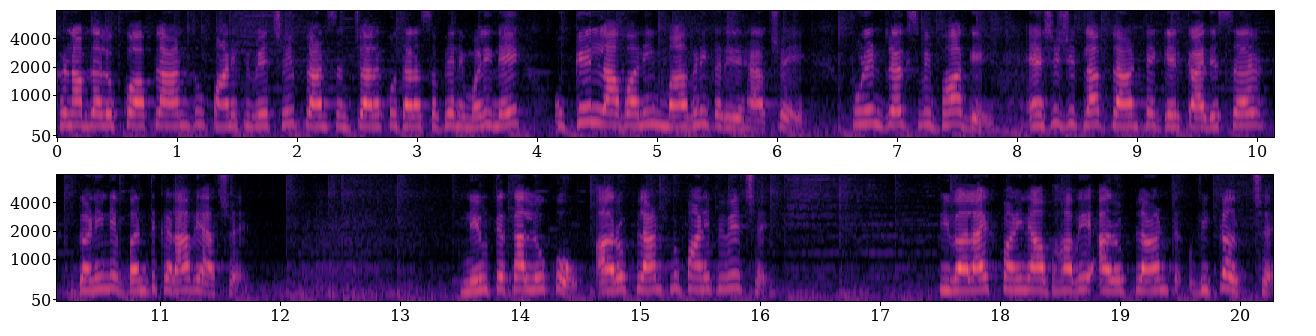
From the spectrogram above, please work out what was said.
ઘણા બધા લોકો આ પ્લાન્ટનું પાણી પીવે છે. પ્લાન્ટ સંચાલકો, ધારાસભ્યને મળીને ઉકેલ લાવવાની માગણી કરી રહ્યા છે. ફૂડ એન્ડ ડ્રગ્સ વિભાગે એંશી જેટલા પ્લાન્ટને ગેરકાયદેસર ગણીને બંધ કરાવ્યા છે. નેવું ટકા લોકો આરો પ્લાન્ટનું પાણી પીવે છે. પીવાલાયક પાણીના અભાવે આરો પ્લાન્ટ વિકલ્પ છે.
